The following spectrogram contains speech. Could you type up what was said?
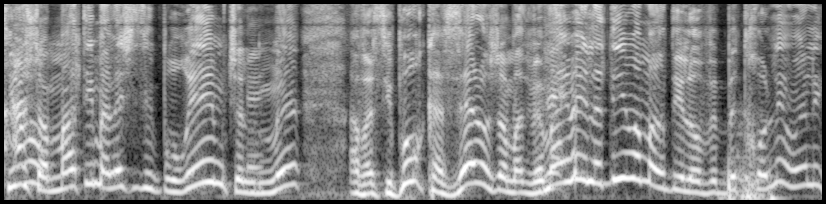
כאילו אה. שמעתי מלא סיפורים של מה, אבל סיפור כזה לא שמעתי. ומה עם הילדים, אמרתי לו, ובית חולים, אמר לי,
